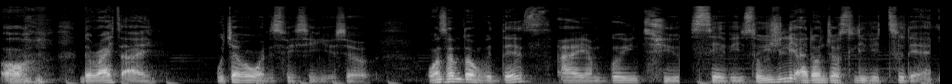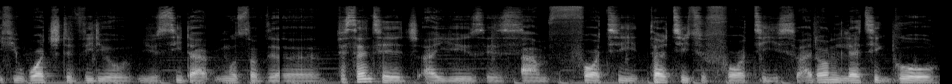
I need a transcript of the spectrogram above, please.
or the right eye, whichever one is facing you. So once I'm done with this, I am going to save it. So usually I don't just leave it to the end. If you watch the video, you see that most of the percentage I use is um, 40, 30 to 40. So I don't let it go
